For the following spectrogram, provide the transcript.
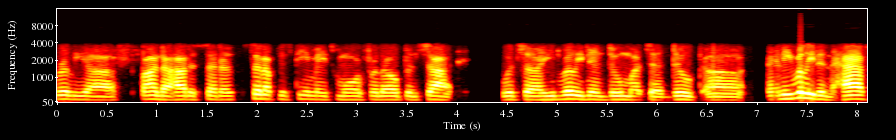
really uh, find out how to set a, set up his teammates more for the open shot, which uh, he really didn't do much at Duke, uh, and he really didn't have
